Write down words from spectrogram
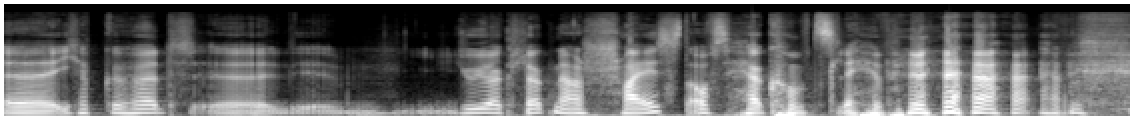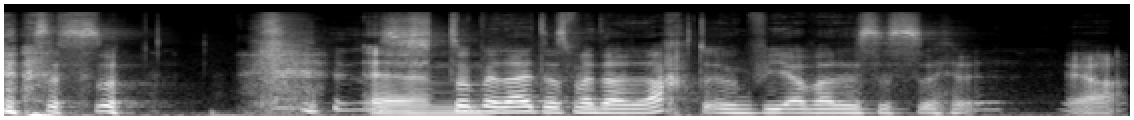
äh, ich habe gehört, äh, Julia Klöckner scheißt aufs Herkunftslabel. Das ist so. Es Ähm. tut mir leid, dass man da lacht irgendwie, aber das ist, äh, ja.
